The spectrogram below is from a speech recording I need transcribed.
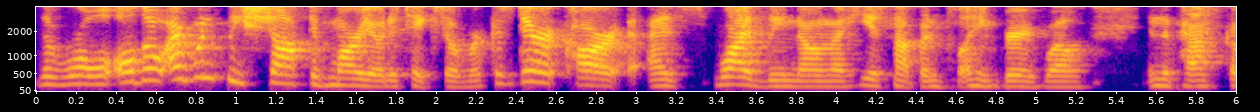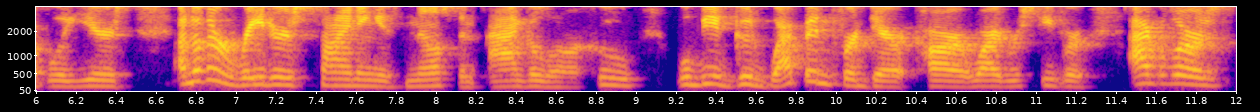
the role. Although I wouldn't be shocked if Mariota takes over because Derek Carr has widely known that he has not been playing very well in the past couple of years. Another Raiders signing is Nelson Agholor, who will be a good weapon for Derek Carr, wide receiver. Aguilar is,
